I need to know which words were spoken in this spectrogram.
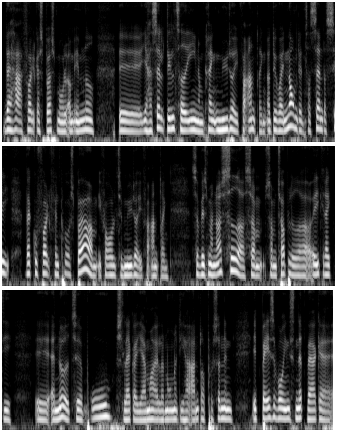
hvad har folk af spørgsmål om emnet. Øh, jeg har selv deltaget i en omkring myter i forandring, og det var enormt interessant at se, hvad kunne folk finde på at spørge om i forhold til myter i forandring. Så hvis man også sidder som, som topleder og ikke rigtig øh, er nået til at bruge Slack og Yammer eller nogle af de her andre på sådan en, et base, hvor ens netværk er,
